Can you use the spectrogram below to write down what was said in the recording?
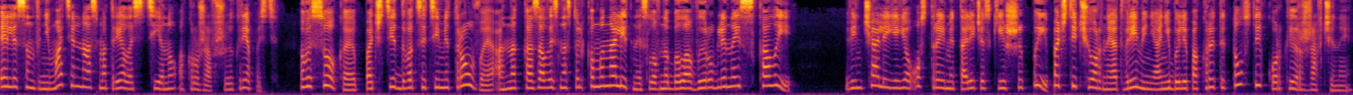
Эллисон внимательно осмотрела стену, окружавшую крепость. Высокая, почти двадцатиметровая, она казалась настолько монолитной, словно была вырублена из скалы. Венчали ее острые металлические шипы, почти черные от времени, они были покрыты толстой коркой ржавчины.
